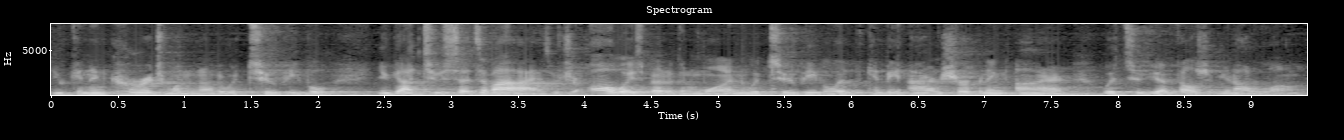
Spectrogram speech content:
you can encourage one another. With two people, you got two sets of eyes, which are always better than one. With two people, it can be iron sharpening iron. With two, you have fellowship. You're not alone.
